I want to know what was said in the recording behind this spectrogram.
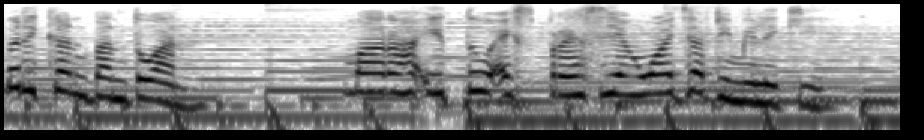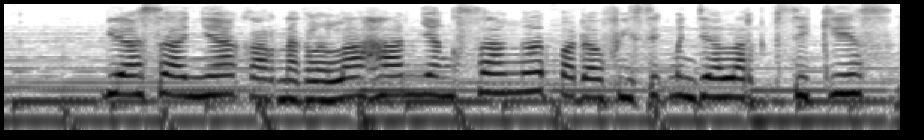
berikan bantuan. Marah itu ekspresi yang wajar dimiliki. Biasanya karena kelelahan yang sangat pada fisik menjalar psikis,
